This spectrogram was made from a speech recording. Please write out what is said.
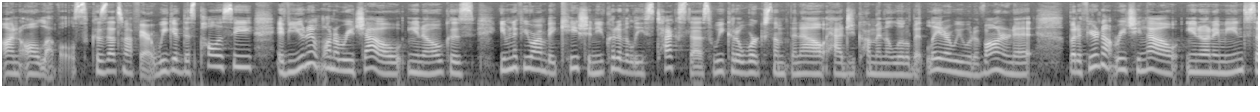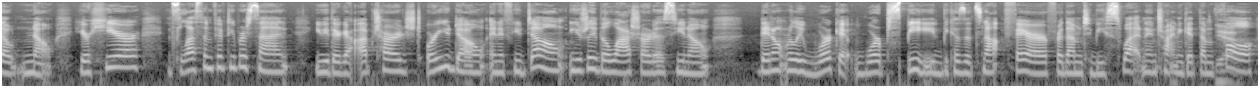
on all levels because that's not fair. We give this policy. If you didn't want to reach out, you know, because even if you were on vacation, you could have at least texted us. We could have worked something out. Had you come in a little bit later, we would have honored it. But if you're not reaching out, you know what I mean? So no, you're here. It's less than 50%. You either get upcharged or you don't. And if you don't, usually the lash artist, you know, they don't really work at warp speed because it's not fair for them to be sweating and trying to get them Yeah. full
